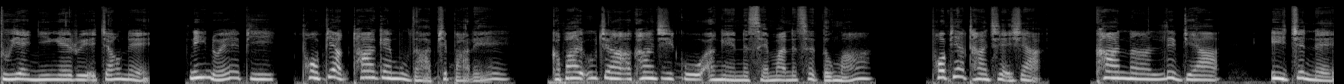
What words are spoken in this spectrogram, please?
သူရဲ့ညီငယ်တွေအကြောင်းနဲ့နှီးနွယ်ပြီး ဖော်ပြထားခဲ့မှုသာဖြစ်ပါတယ်။ကပိုင်ဦးကျမ်းအခန်းကြီးကိုအငယ်20မှ23မှာဖော်ပြထားချက်အရခါနာလစ်ပြအီဂျစ်နဲ့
